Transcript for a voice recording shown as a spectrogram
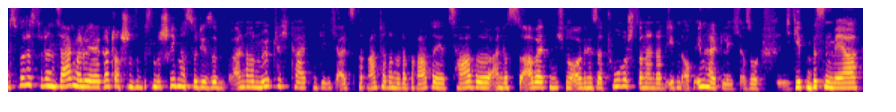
Was würdest du denn sagen, weil du ja gerade auch schon so ein bisschen beschrieben hast, so diese anderen Möglichkeiten, die ich als Beraterin oder Berater jetzt habe, anders zu arbeiten, nicht nur organisatorisch, sondern dann eben auch inhaltlich. Also ich gebe ein bisschen mehr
